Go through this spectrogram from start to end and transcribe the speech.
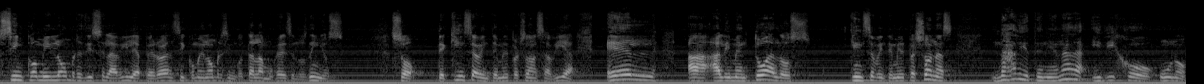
cinco mil hombres, dice la Biblia, pero eran cinco mil hombres sin contar las mujeres y los niños. So, de 15 a 20 mil personas había. Él ah, alimentó a los 15 a 20 mil personas Nadie tenía nada. Y dijo uno,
